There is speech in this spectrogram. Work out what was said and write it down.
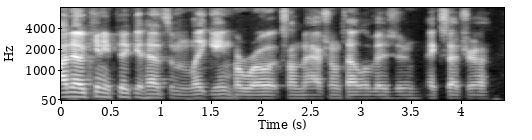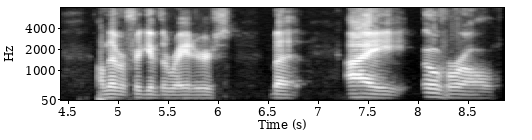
I know Kenny Pickett had some late game heroics on national television, etc. I'll never forgive the Raiders, but I overall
